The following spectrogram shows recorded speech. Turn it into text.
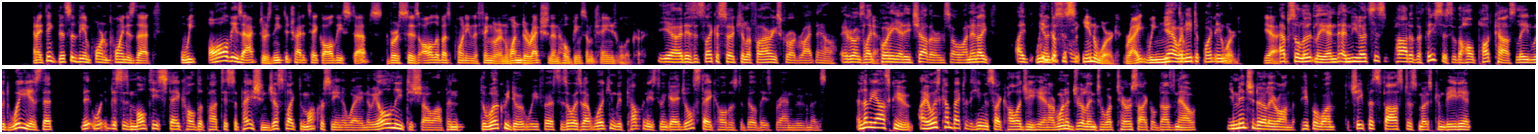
And I think this is the important point: is that we all these actors need to try to take all these steps versus all of us pointing the finger in one direction and hoping some change will occur. Yeah, it is. It's like a circular firing squad right now. Everyone's like yeah. pointing at each other and so on. And I, I, we you need know, to point inward, right? We need yeah, to we need to point inward. Yeah, absolutely. And and you know, it's this part of the thesis of the whole podcast. Lead with we is that this is multi-stakeholder participation, just like democracy in a way, and that we all need to show up. And the work we do at We First is always about working with companies to engage all stakeholders to build these brand movements. And let me ask you, I always come back to the human psychology here, and I want to drill into what TerraCycle does now. You mentioned earlier on that people want the cheapest, fastest, most convenient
